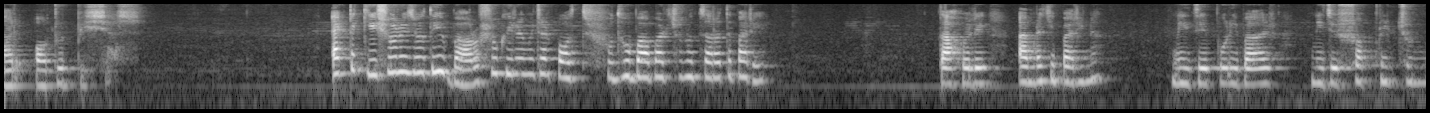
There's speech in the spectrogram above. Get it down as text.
আর অটুট বিশ্বাস। একটা কিশোরী যদি বারোশো কিলোমিটার পথ শুধু বাবার জন্য চালাতে পারে, তাহলে আমরা কি পারি না নিজের পরিবার, নিজের স্বপ্নের জন্য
